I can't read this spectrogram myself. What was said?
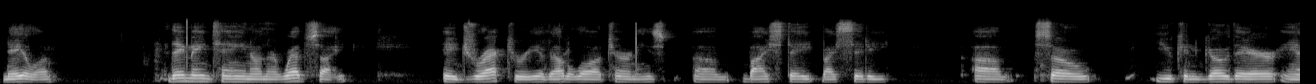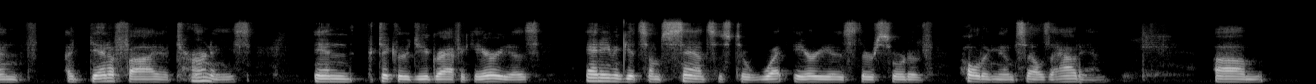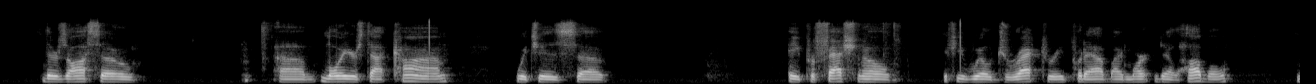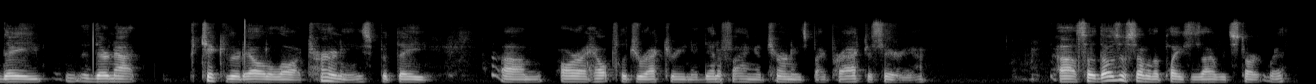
NAELA. They maintain on their website a directory of elder law attorneys um, by state, by city. Um, so you can go there and identify attorneys in particular geographic areas and even get some sense as to what areas they're sort of holding themselves out in. Um, there's also um, lawyers.com, which is uh, a professional, if you will, directory put out by Martindale Hubbell. They they're not particular to elder law attorneys, but they um, are a helpful directory in identifying attorneys by practice area. Uh, so those are some of the places I would start with.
